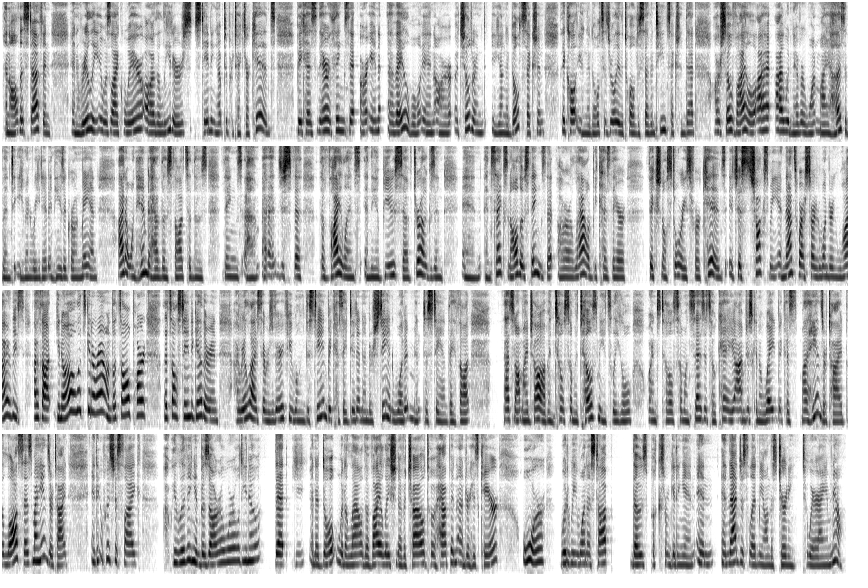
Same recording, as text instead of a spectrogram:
and all this stuff. And and really it was like where are the leaders standing up to protect our kids? Because there are things that are in available in our uh, children young adults section. They call it young adults. It's really the 12 to 17 section that are so vile. I i would never want my husband to even read it and he's a grown man. I don't want him to have those thoughts and those things um, just the the violence and the abuse of drugs and and and sex and all those things that are allowed because they're fictional stories for kids, it just shocks me. And that's where I started wondering why are these I thought, you know, oh, let's get around. Let's all part, let's all stand together. And I realized there was very few willing to stand because they didn't understand what it meant to stand. They thought, that's not my job until someone tells me it's legal or until someone says it's okay. I'm just going to wait because my hands are tied. The law says my hands are tied. And it was just like, are we living in bizarro world, you know? That an adult would allow the violation of a child to happen under his care or would we want to stop those books from getting in and and that just led me on this journey to where I am now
